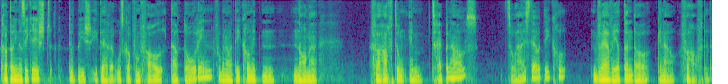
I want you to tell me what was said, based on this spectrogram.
Katharina Sigrist, du bist in dieser Ausgabe vom Fall die Autorin von einem Artikel mit dem Namen Verhaftung im Treppenhaus. So heißt der Artikel. Wer wird denn da genau verhaftet?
